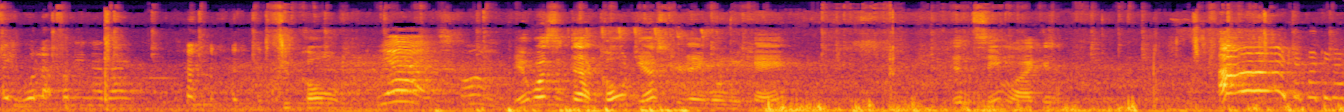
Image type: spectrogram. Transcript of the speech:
Ay, wala pa rin na. Too cold. Yeah, it's cold. It wasn't that cold yesterday when we came. Didn't seem like it. Ay, teka, teka.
